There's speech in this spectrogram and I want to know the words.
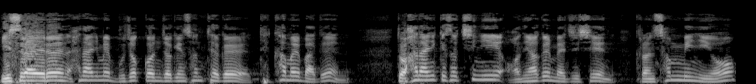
이스라엘은 하나님의 무조건적인 선택을 택함을 받은 또 하나님께서 친히 언약을 맺으신 그런 선민이요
